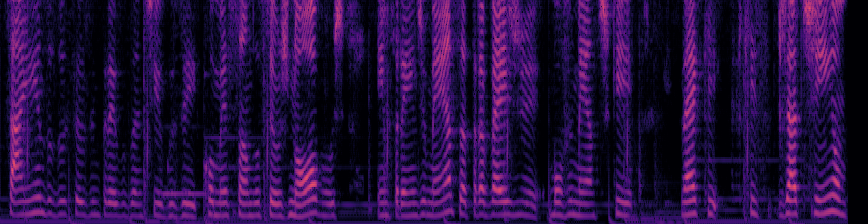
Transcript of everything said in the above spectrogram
saindo dos seus empregos antigos e começando seus novos empreendimentos através de movimentos que, né, que, que já tinham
